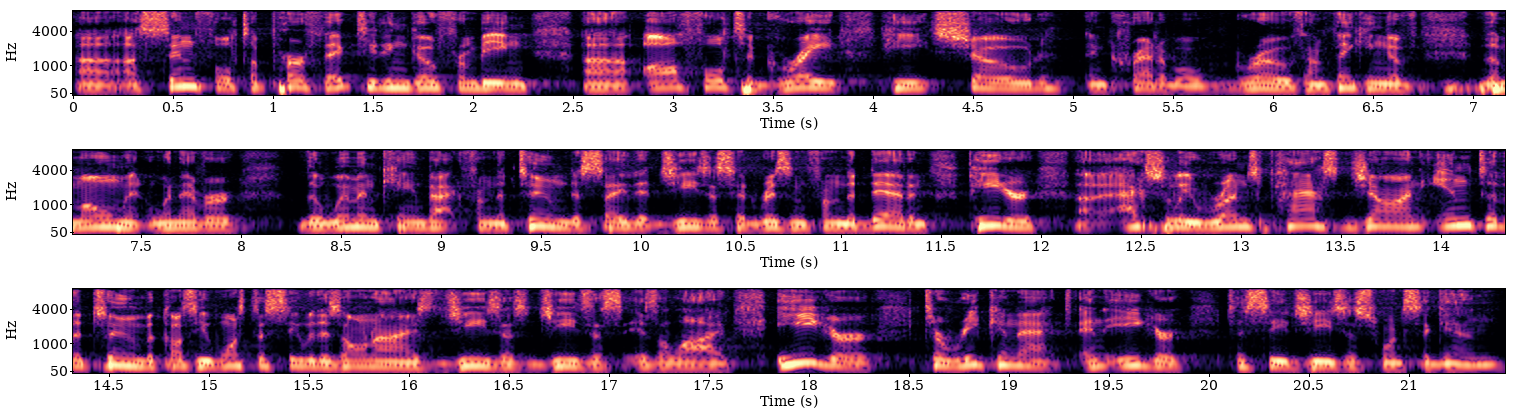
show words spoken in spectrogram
uh, sinful to perfect. He didn't go from being uh, awful to great. He showed incredible growth. I'm thinking of the moment whenever the women came back from the tomb to say that Jesus had risen from the dead, and Peter uh, actually runs past John into the tomb because he wants to see with his own eyes Jesus, Jesus is alive, eager to reconnect and eager to see Jesus once again.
